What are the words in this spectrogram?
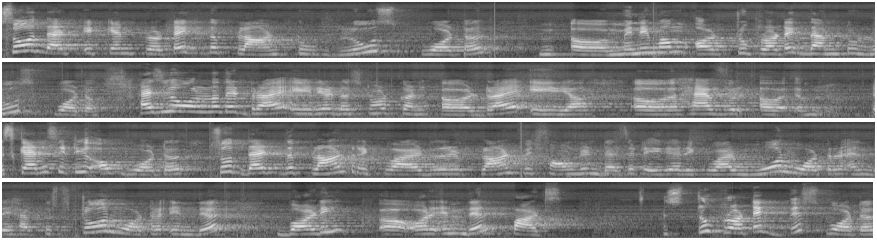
so that it can protect the plant to lose water uh, minimum or to protect them to lose water. As you all know that dry area does not uh, dry area uh, have uh, um, scarcity of water so that the plant required the plant which found in desert area require more water and they have to store water in their body uh, or in their parts. To protect this water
